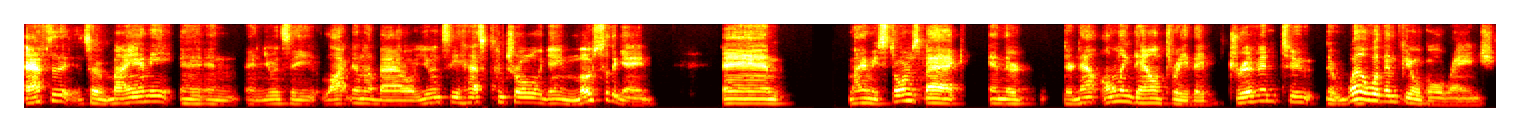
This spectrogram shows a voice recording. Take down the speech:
after the so Miami and, and, and UNC locked in a battle. UNC has control of the game most of the game, and Miami storms back and they're they're now only down three. They've driven to they're well within field goal range.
